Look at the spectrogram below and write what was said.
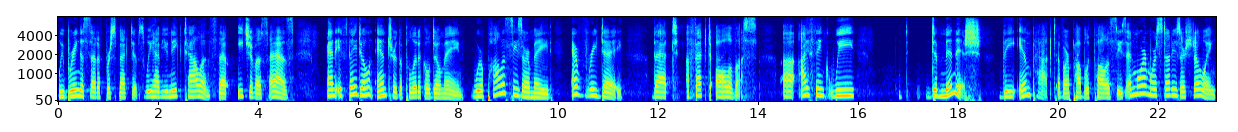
We bring a set of perspectives. We have unique talents that each of us has. And if they don't enter the political domain, where policies are made every day that affect all of us, uh, I think we d- diminish the impact of our public policies. And more and more studies are showing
